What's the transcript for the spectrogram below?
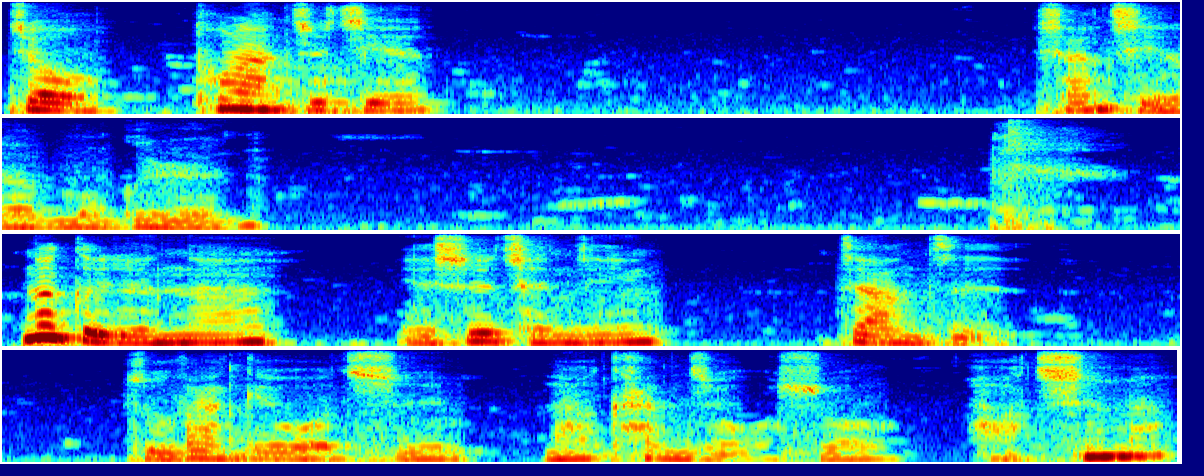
就突然之间想起了某个人，那个人呢，也是曾经这样子煮饭给我吃，然后看着我说：“好吃吗？”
